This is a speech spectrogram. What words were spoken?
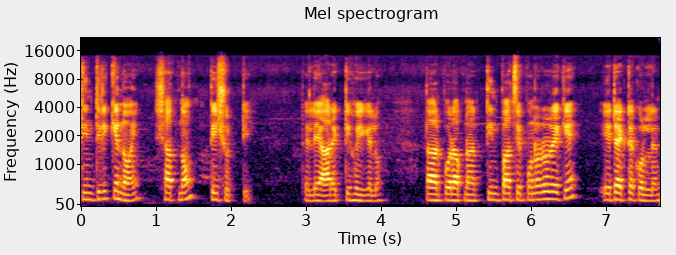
তিন তিরিকে নয়, সাত নং, তেষট্টি। তাহলে আরেকটি হয়ে গেল। তারপর আপনার তিন পাঁচে পনেরো রেখে এটা একটা করলেন,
